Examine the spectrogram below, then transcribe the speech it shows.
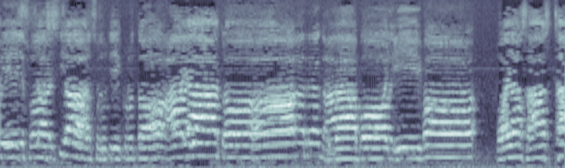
विश्वस्य श्रुतिकृत आयातो गावो इव पयसास्था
